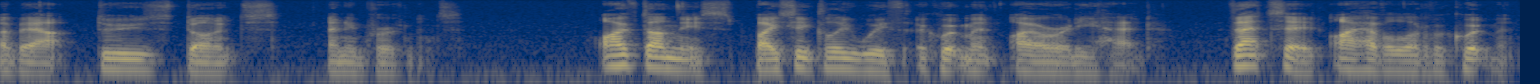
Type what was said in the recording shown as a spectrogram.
about do's, don'ts and improvements. I've done this basically with equipment I already had. That said, I have a lot of equipment,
